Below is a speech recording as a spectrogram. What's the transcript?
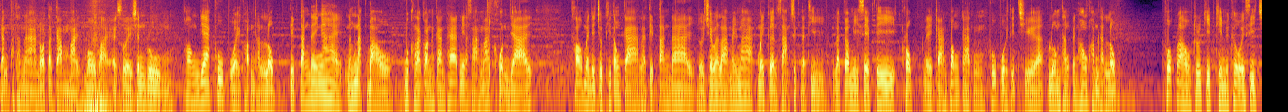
กันพัฒนานวัตกรรมใหม่ Mobile Isolation Room ห้องแยกผู้ป่วยความดันลบ ติดตั้งได้ง่าย น้ำหนักเบา บุคลากรทางการแพทย์เนี่ยสามารถขนย้ายเข้าไปในจุดที่ต้องการและติดตั้งได้ โดยใช้เวลาไม่มากไม่เกิน 30 นาที แล้วก็มีเซฟตี้ครบในการป้องกันผู้ป่วยติดเชื้อ รวมทั้งเป็นห้องความดันลบ พวกเราธุรกิจ Chemical SCG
